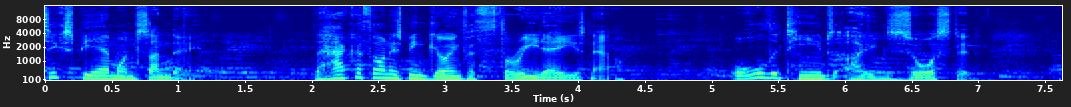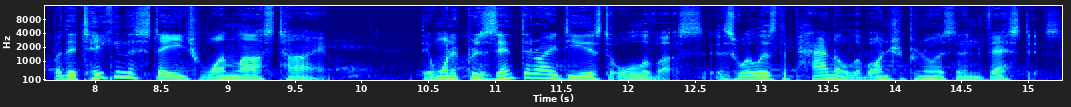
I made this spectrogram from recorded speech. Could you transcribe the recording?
6 pm on Sunday. The hackathon has been going for three days now. All the teams are exhausted, but they're taking the stage one last time. They want to present their ideas to all of us, as well as the panel of entrepreneurs and investors.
